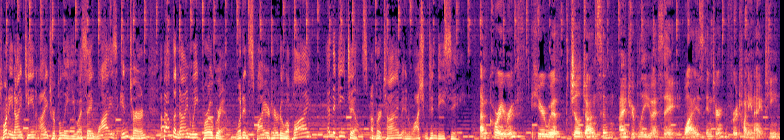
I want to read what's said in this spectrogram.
2019 IEEE USA WISE intern, about the nine week program, what inspired her to apply, and the details of her time in Washington, D.C. I'm Corey Ruth, here with Jill Johnson, IEEE USA WISE intern for 2019.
